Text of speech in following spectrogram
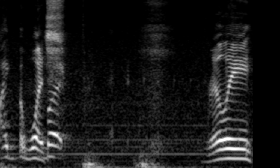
I Which but really,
